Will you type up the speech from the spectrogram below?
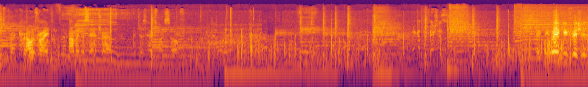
It's pretty crazy. I was right. I'm in the sand trap. I just hexed myself. Wakey, fishes.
